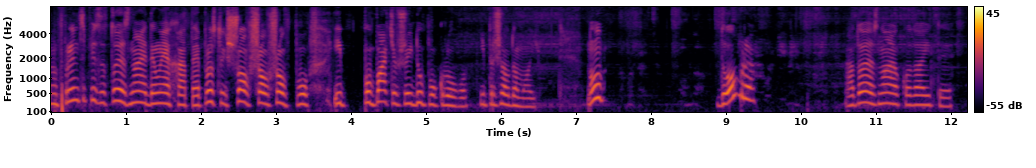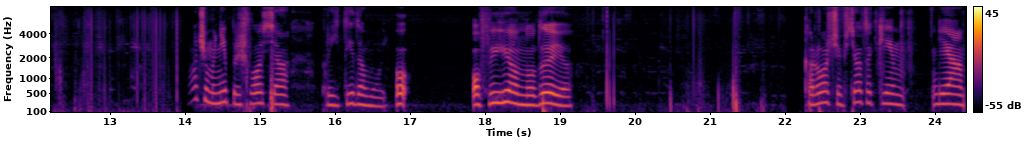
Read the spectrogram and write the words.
Ну, в принципі, зато я знаю, де моя хата. Я просто йшов, йшов, йшов по... і побачив, що йду по кругу. І прийшов домой. Ну, добре. А то я знаю, куди йти. Ночі мені прийшлося прийти домой. О, офігенно, де я? Коротше, все-таки я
